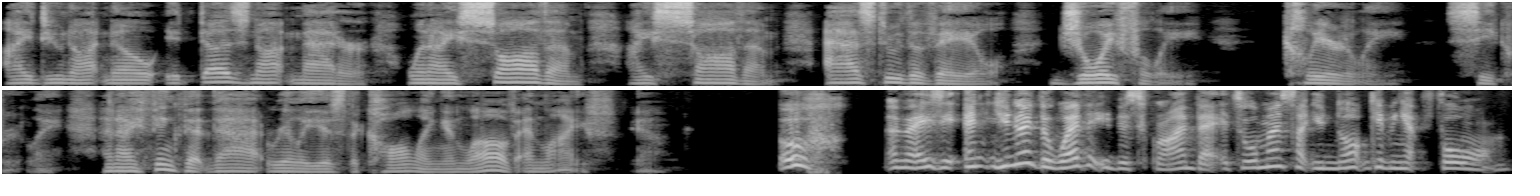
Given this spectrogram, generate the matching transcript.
I do not know. It does not matter. When I saw them, I saw them as through the veil, joyfully, clearly, secretly. And I think that that really is the calling in love and life. Yeah. Oh, Amazing. And you know, the way that you describe that, it's almost like you're not giving it form.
